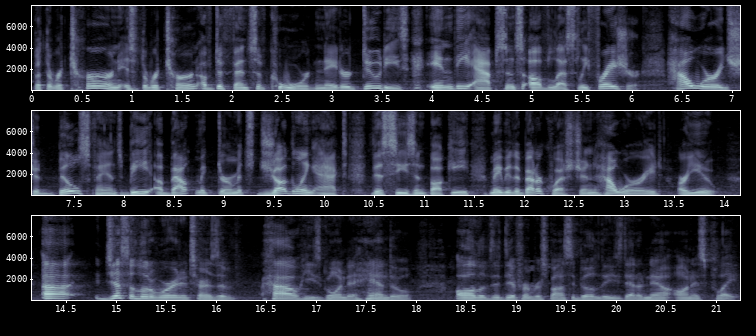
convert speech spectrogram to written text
But the return is the return of defensive coordinator duties in the absence of Leslie Frazier. How worried should Bills fans be about McDermott's juggling act this season, Bucky? Maybe the better question how worried are you? Uh, just a little worried in terms of how he's going to handle all of the different responsibilities that are now on his plate.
